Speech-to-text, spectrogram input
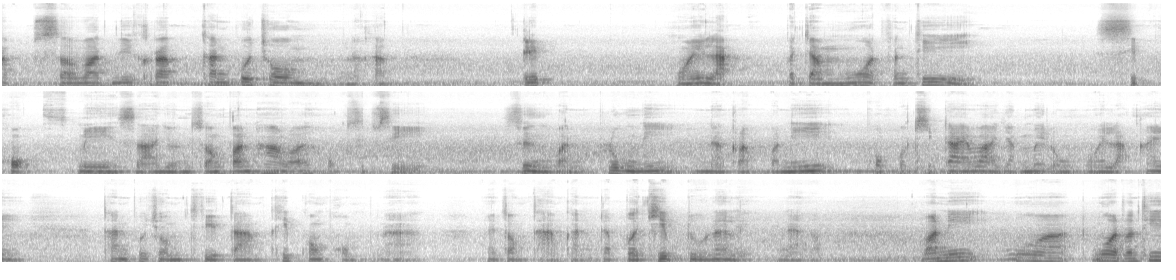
ครับสวัสดีครับท่านผู้ชมนะครับ คลิปหวยหลักประจำงวดวันที่ 16 เมษายน 2564 ซึ่งวันพรุ่งนี้นะครับ วันนี้ผมก็คิดได้ว่ายังไม่ลงหวยหลักให้ท่านผู้ชมติดตามคลิปของผมนะฮะไม่ต้องถามกันจะเปิดคลิปดูได้เลยนะครับ วันนี้งวดงวดวันที่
